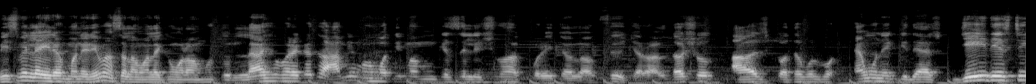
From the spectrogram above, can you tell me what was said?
বিসমিল্লাহ রহমান রহিম আসসালামু আলাইকুম রহমতুল্লাহ বারাকাতু আমি মোহাম্মদ ইমাম গেজেলি সোহাগ, পরিচালক ফিউচারাল দর্শক। আজ কথা বলব এমন একটি দেশ, যেই দেশটি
